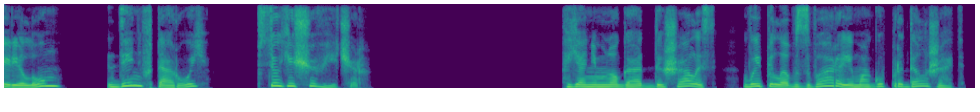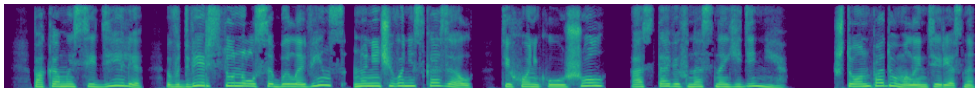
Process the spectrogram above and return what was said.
Перелом, день второй, все еще вечер. Я немного отдышалась, выпила взвара и могу продолжать. Пока мы сидели, в дверь сунулся было Винс, но ничего не сказал, тихонько ушел, оставив нас наедине. Что он подумал, интересно,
